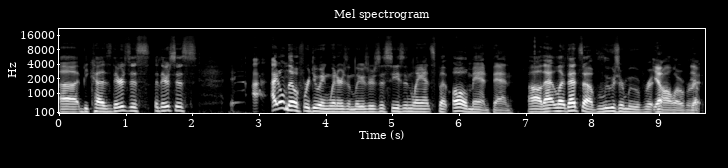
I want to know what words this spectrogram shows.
uh, because there's this there's this I, I don't know if we're doing winners and losers this season, Lance, but oh man, Ben. Oh, that that's a loser move written Yep. all over Yep. it.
